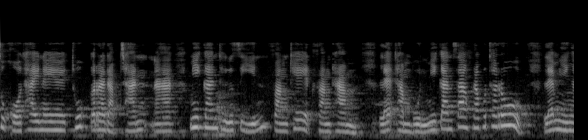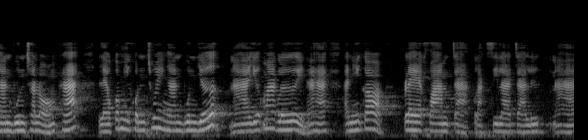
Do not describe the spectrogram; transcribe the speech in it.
สุขโขทัยในทุกระดับชั้นนะคะมีการถือศีล ฟังเทศ ฟังธรรม และทำบุญมีการสร้างพระพุทธรูป และมีงานบุญฉลองพระ แล้วก็มีคนช่วยงานบุญเยอะนะคะเยอะมากเลยนะคะ อันนี้ก็ แปลความจากหลักศิลาจารึกนะคะ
